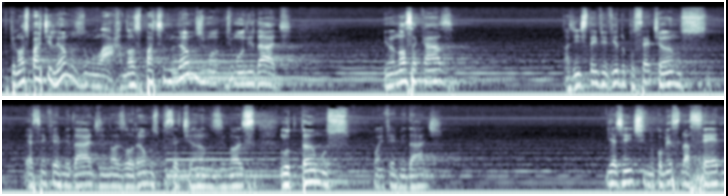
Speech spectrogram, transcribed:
Porque nós partilhamos um lar, nós partilhamos de uma, de uma unidade. E na nossa casa, a gente tem vivido por sete anos essa enfermidade, e nós oramos por sete anos, e nós lutamos com a enfermidade. E a gente, no começo da série,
